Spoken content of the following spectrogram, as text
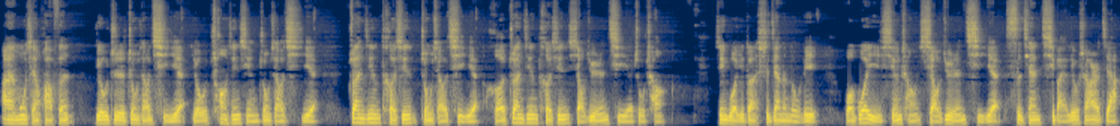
按目前划分，优质中小企业由创新型中小企业。专精特新中小企业和专精特新小巨人企业组成。经过一段时间的努力，我国已形成小巨人企业四千七百六十二家，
